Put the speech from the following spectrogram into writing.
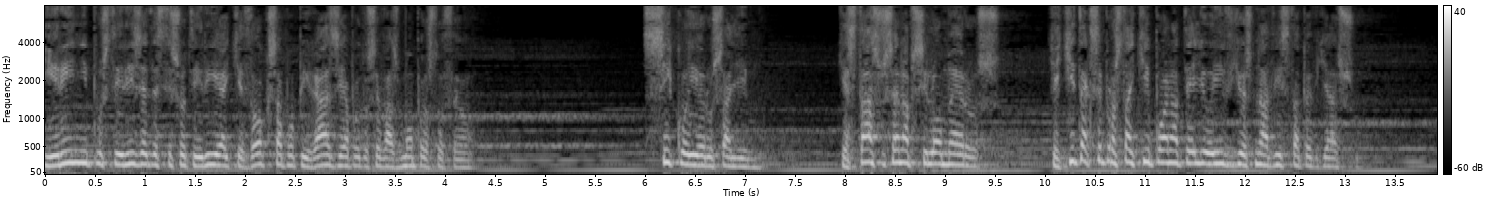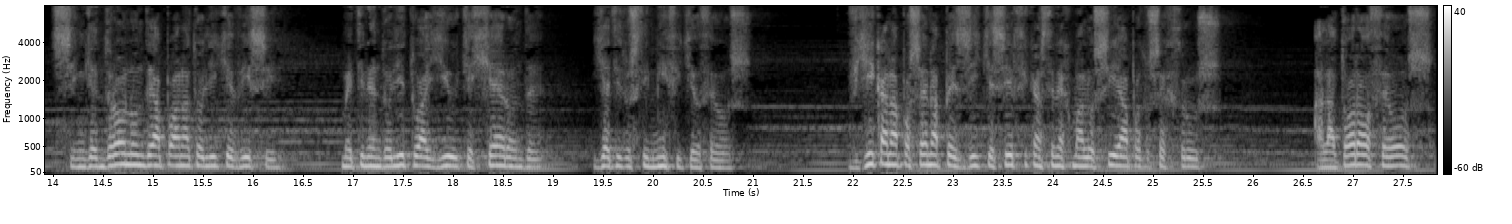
ειρήνη που στηρίζεται στη σωτηρία και δόξα που πηγάζει από το σεβασμό προς το Θεό. Σήκω Ιερουσαλήμ και στάσου σε ένα ψηλό μέρος και κοίταξε προς τα εκεί που ανατέλει ο ίδιος να δεις τα παιδιά σου. Συγκεντρώνονται από Ανατολή και Δύση με την εντολή του Αγίου και χαίρονται γιατί τους θυμήθηκε ο Θεός. Βγήκαν από σένα πεζοί και σύρθηκαν στην εχμαλωσία από τους εχθρούς. Αλλά τώρα ο Θεός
